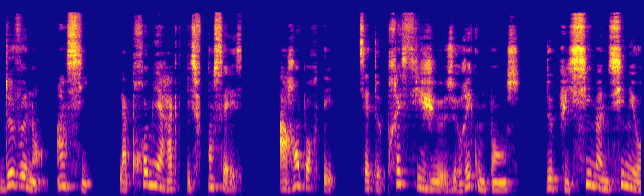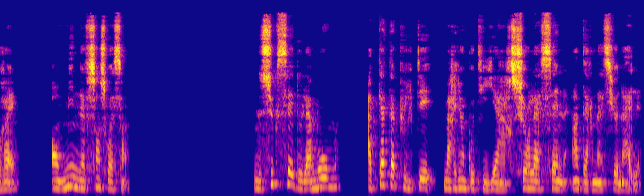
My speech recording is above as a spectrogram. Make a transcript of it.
devenant ainsi la première actrice française à remporter cette prestigieuse récompense depuis Simone Signoret en 1960. Le succès de La Môme a catapulté Marion Cotillard sur la scène internationale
